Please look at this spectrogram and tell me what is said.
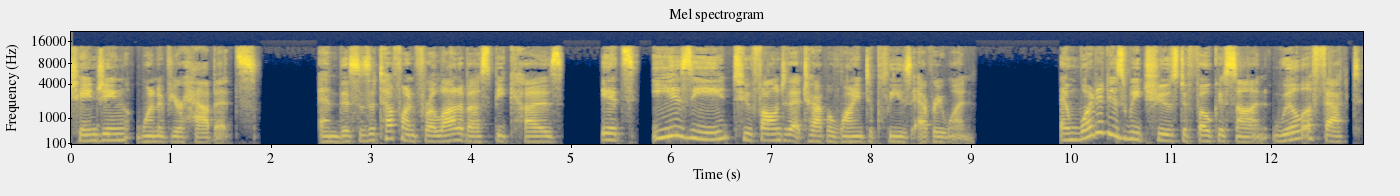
changing one of your habits. And this is a tough one for a lot of us because it's easy to fall into that trap of wanting to please everyone. And what it is we choose to focus on will affect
